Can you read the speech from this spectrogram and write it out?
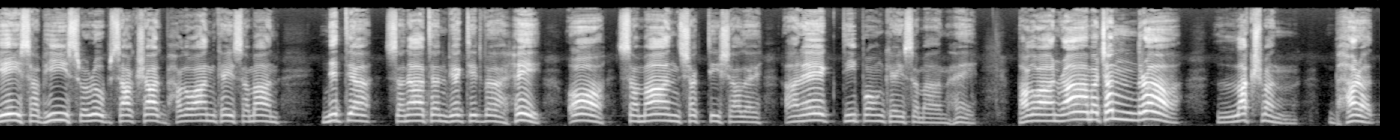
ये सभी स्वरूप साक्षात भगवान के समान नित्य, सनातन व्यक्तित्व है, और समान शक्तिशाली अनेक दीपों के समान है। भगवान रामचंद्र, लक्ष्मण, भरत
